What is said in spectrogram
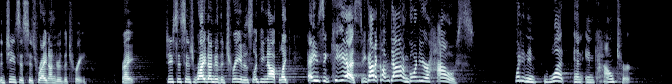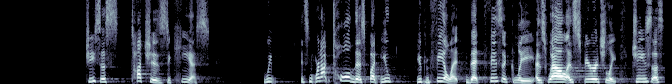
that Jesus is right under the tree, right? Jesus is right under the tree and is looking up like Hey, Zacchaeus, you got to come down. I'm going to your house. What an, what an encounter. Jesus touches Zacchaeus. We, we're not told this, but you, you can feel it that physically as well as spiritually, Jesus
